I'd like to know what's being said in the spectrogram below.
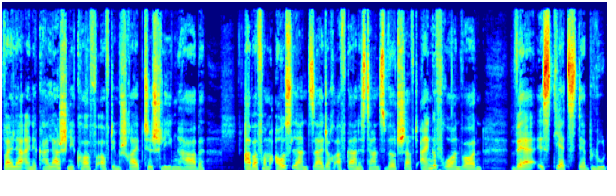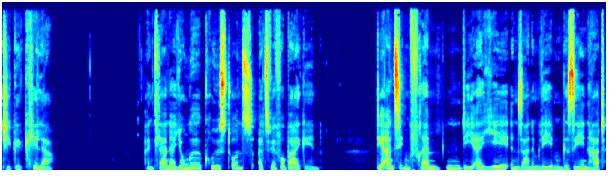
weil er eine Kalaschnikow auf dem Schreibtisch liegen habe, aber vom Ausland sei doch Afghanistans Wirtschaft eingefroren worden. Wer ist jetzt der blutige Killer? Ein kleiner Junge grüßt uns, als wir vorbeigehen. Die einzigen Fremden, die er je in seinem Leben gesehen hat,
